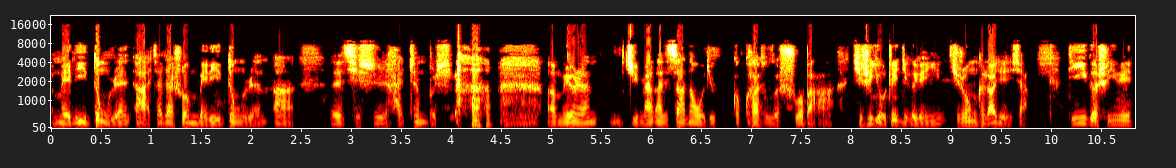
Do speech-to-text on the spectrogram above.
美丽动人啊，佳佳说美丽动人啊，呃，其实还真不是哈哈 啊，没有人举麦，那就算，那我就快速的说吧啊，其实有这几个原因，其实我们可了解一下。第一个是因为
